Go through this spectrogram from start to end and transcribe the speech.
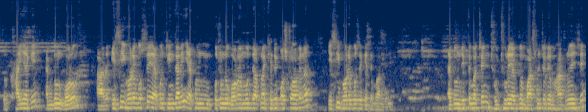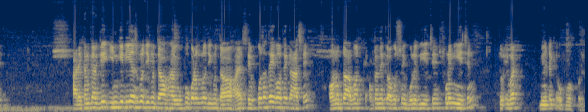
তো খাই আগে, একদম গরম। আর এসি ঘরে বসে এখন চিন্তা নেই, এখন প্রচণ্ড গরমের মধ্যে আপনার খেতে কষ্ট হবে না। এসি ঘরে বসে খেতে পারবেন। একদম দেখতে পাচ্ছেন, ঝুরঝুরে একদম বাসমতি চালের ভাত রয়েছে। আর এখানকার যে ইনগ্রিডিয়েন্টসগুলো যেগুলো দেওয়া হয় উপকরণগুলো যেগুলো দেওয়া হয় সে কোথা থেকে কোথা থেকে আসে অনবদা আবার আপনাদেরকে অবশ্যই বলে দিয়েছে শুনে নিয়েছেন। তো এবার মেয়েটাকে উপভোগ করি।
